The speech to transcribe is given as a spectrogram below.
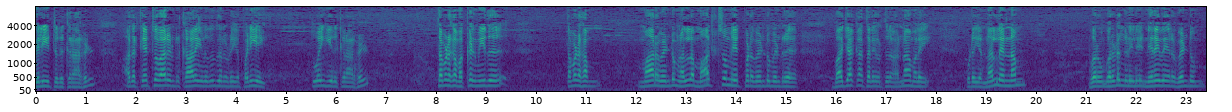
வெளியிட்டிருக்கிறார்கள். அதற்கேற்றவாறு இன்று காலையிலிருந்து தன்னுடைய பணியை துவங்கி இருக்கிறார்கள் தமிழக மக்கள் மீது தமிழகம் மாற வேண்டும் நல்ல மாற்றம் ஏற்பட வேண்டும் என்ற பாஜக தலைவர் திரு அண்ணாமலை உடைய நல்லெண்ணம் வரும் வருடங்களிலே நிறைவேற வேண்டும்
